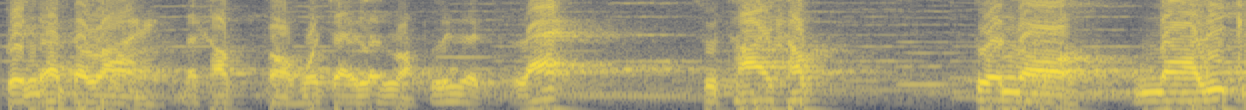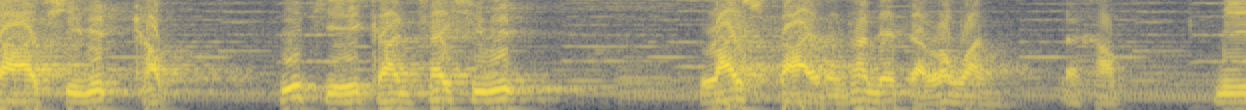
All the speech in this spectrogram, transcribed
เป็นอันตรายนะครับ ต่อหัวใจและหลอดเลือดและสุดท้ายครับ ตัวนอนาฬิกาชีวิตครับ วิถีการใช้ชีวิตไลฟ์สไตล์ของท่านในแต่ละวันนะครับ มี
